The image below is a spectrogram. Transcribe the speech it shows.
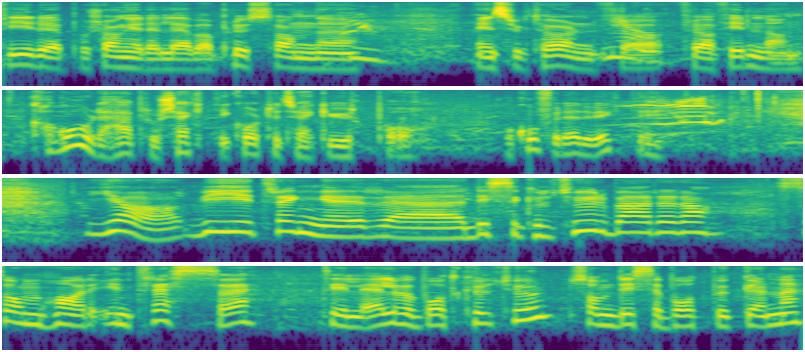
fire Porsanger-elever, pluss han eh, instruktøren fra, Ja. fra Finland. Hva går det her prosjektet i korte trekk ut på, og hvorfor er det viktig? Ja, vi trenger disse kulturbærere som har interesse til elvebåtkulturen, som disse båtbyggerne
